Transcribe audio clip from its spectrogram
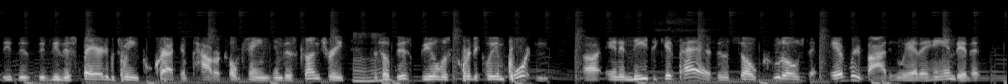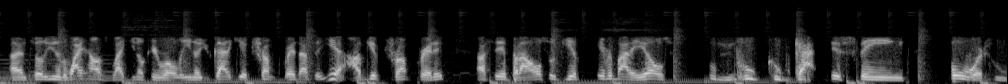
the, the, the disparity between crack and powder cocaine in this country. Mm-hmm. And so this bill was critically important uh, and it needed to get passed. And so kudos to everybody who had a hand in it. and so, you know, the White House was like, you know, okay, Roland, you know, you got to give Trump credit. I said, yeah, I'll give Trump credit. I said, but I also give everybody else who who, who got this thing forward, who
